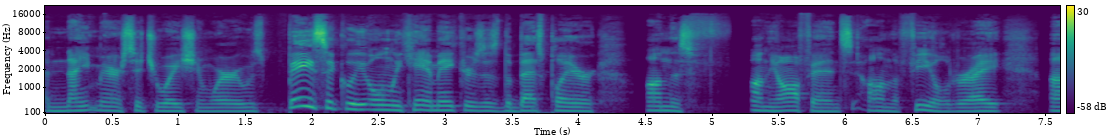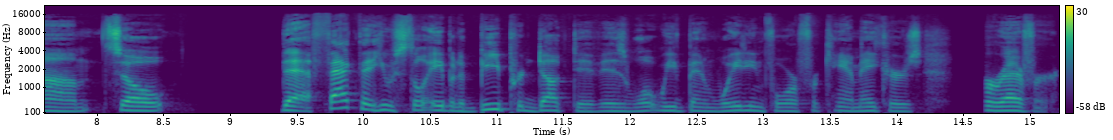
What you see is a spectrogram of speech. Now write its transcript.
a nightmare situation where it was basically only Cam Akers as the best player on this on the offense on the field, right? Um, so the fact that he was still able to be productive is what we've been waiting for for Cam Akers forever.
